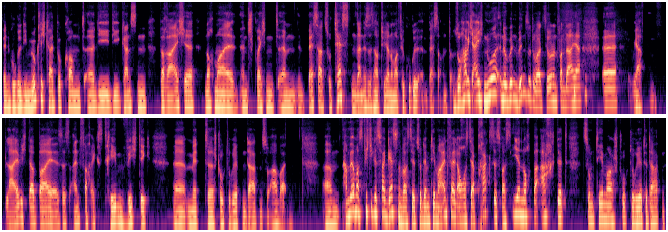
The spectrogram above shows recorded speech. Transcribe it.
wenn Google die Möglichkeit bekommt, äh, die die ganzen Bereiche nochmal entsprechend ähm, besser zu testen, dann ist es natürlich auch nochmal für Google äh, besser. Und so habe ich eigentlich nur eine Win-Win-Situation und von daher äh, ja bleibe ich dabei. Es ist einfach extrem wichtig, äh, mit äh, strukturierten Daten zu arbeiten. Ähm, haben wir irgendwas Wichtiges vergessen, was dir zu dem Thema einfällt, auch aus der Praxis, was ihr noch beachtet zum Thema strukturierte Daten?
